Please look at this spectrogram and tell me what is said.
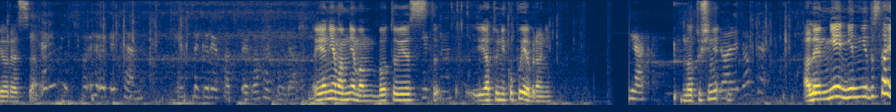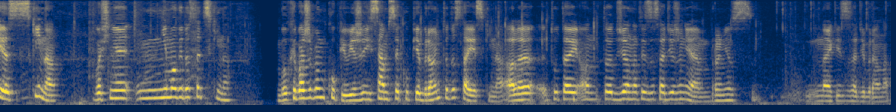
biorę se. Ten. Ja chcę gryfa twojego, chodź mi dasz. Ja nie mam, nie mam, bo tu jest... Ja tu nie kupuję broni. Jak? No tu się nie... No ale. Ale nie, nie, nie dostaję skina. Właśnie nie mogę dostać skina. Bo chyba, żebym kupił. Jeżeli sam se kupię broń, to dostaję skina. Ale tutaj on to działa na tej zasadzie, że nie wiem, broń jest na jakiej zasadzie brana.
